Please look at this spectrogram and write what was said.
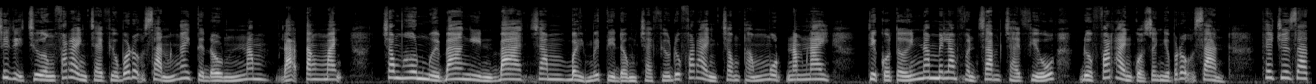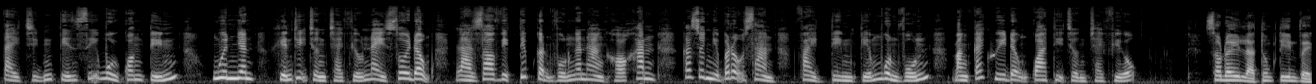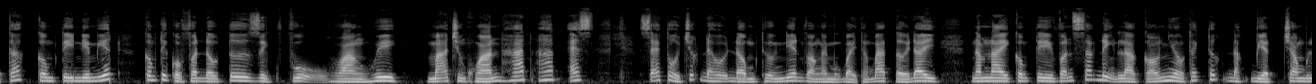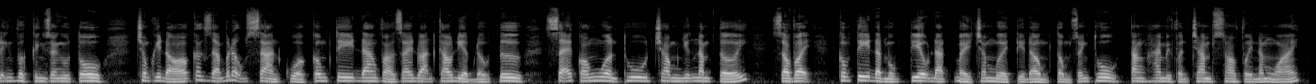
Trên thị trường phát hành trái phiếu bất động sản ngay từ đầu năm đã tăng mạnh. Trong hơn 13.370 tỷ đồng trái phiếu được phát hành trong tháng 1 năm nay, thì có tới 55% trái phiếu được phát hành của doanh nghiệp bất động sản. Theo chuyên gia tài chính tiến sĩ Bùi Quang Tín, nguyên nhân khiến thị trường trái phiếu này sôi động là do việc tiếp cận vốn ngân hàng khó khăn, các doanh nghiệp bất động sản phải tìm kiếm nguồn vốn bằng cách huy động qua thị trường trái phiếu. Sau đây là thông tin về các công ty niêm yết, công ty cổ phần đầu tư dịch vụ Hoàng Huy, mã chứng khoán HHS sẽ tổ chức đại hội đồng thường niên vào ngày 7 tháng 3 tới đây. Năm nay, công ty vẫn xác định là có nhiều thách thức đặc biệt trong lĩnh vực kinh doanh ô tô. Trong khi đó, các giá bất động sản của công ty đang vào giai đoạn cao điểm đầu tư sẽ có nguồn thu trong những năm tới. Do vậy, công ty đặt mục tiêu đạt 710 tỷ đồng tổng doanh thu, tăng 20% so với năm ngoái.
